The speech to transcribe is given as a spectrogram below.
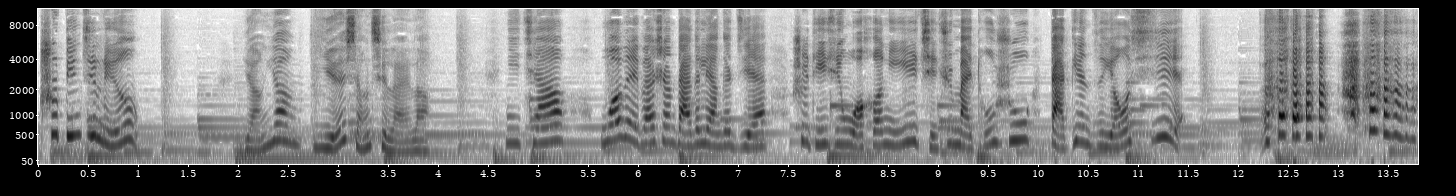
吃冰激凌。”洋洋也想起来了，你瞧。我尾巴上打的两个结，是提醒我和你一起去买图书、打电子游戏。哈哈哈哈哈！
